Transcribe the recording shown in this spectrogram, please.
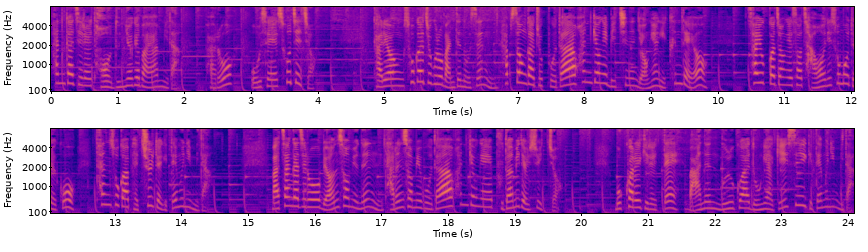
한 가지를 더 눈여겨봐야 합니다. 바로 옷의 소재죠. 가령 소가죽으로 만든 옷은 합성 가죽보다 환경에 미치는 영향이 큰데요. 사육 과정에서 자원이 소모되고 탄소가 배출되기 때문입니다. 마찬가지로 면 섬유는 다른 섬유보다 환경에 부담이 될 수 있죠. 목화를 기를 때 많은 물과 농약이 쓰이기 때문입니다.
